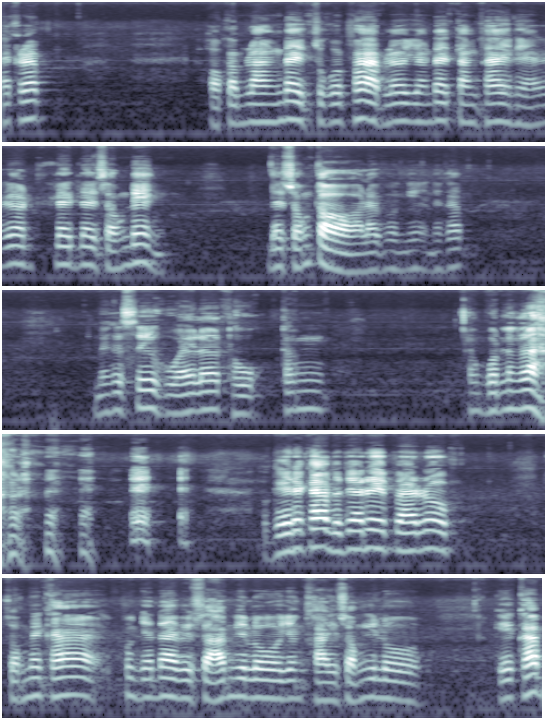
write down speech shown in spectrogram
นะครับ ออกกำลังได้สุขภาพแล้วยังได้ตังค์ใช้เนี่ยเรื่องได้ได้สองเด้ง ได้สองต่ออะไรพวกนี้นะครับเหมือนก็ซื้อหวยแล้วถูกทั้งทั้งบนทั้งล่าง โอเคนะครับเดี๋ยวจะได้แปรรูปส่งแม่ค้าเพิ่งจะได้ไปสามกิโลยังขายสองกิโลโอเคครับเ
